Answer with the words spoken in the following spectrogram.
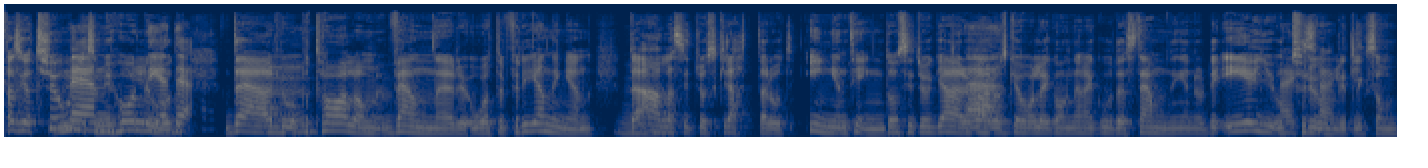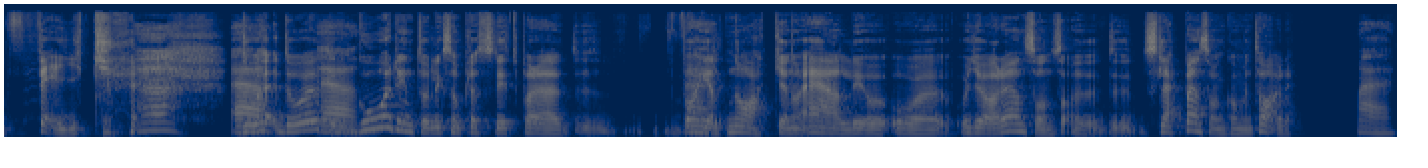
Fast jag tror Men liksom i Hollywood, det- där då Mm. på tal om vänner återföreningen, där alla sitter och skrattar åt ingenting. De sitter och garvar Äh. och ska hålla igång den här goda stämningen och det är ju Exakt. otroligt liksom fake. Då då äh. går det inte att liksom plötsligt bara eh, vara Nej. helt naken och ärlig och, och, och göra en sån, så- släppa en sån kommentar. Nej.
